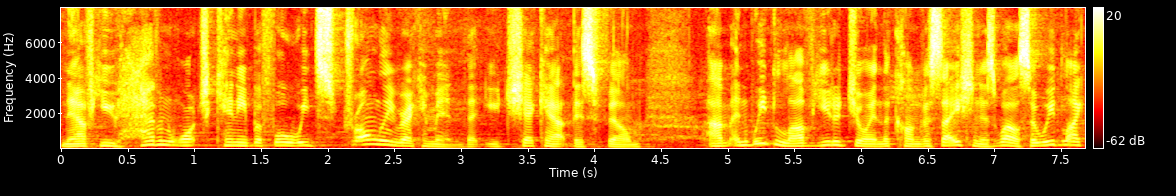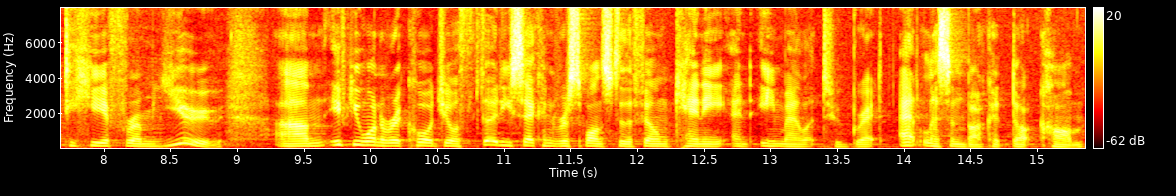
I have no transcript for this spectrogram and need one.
Now, if you haven't watched Kenny before, we'd strongly recommend that you check out this film. Um, and we'd love you to join the conversation as well. So we'd like to hear from you. Um, if you want to record your 30 second response to the film Kenny and email it to brett at lessonbucket.com,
